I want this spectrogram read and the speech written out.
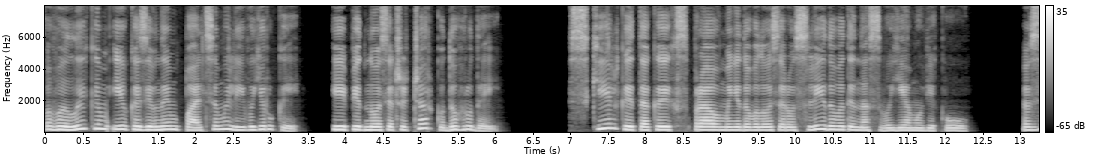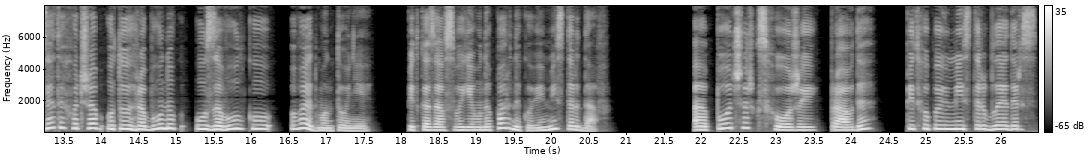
великим і вказівним пальцями лівої руки і підносячи чарку до грудей. Скільки таких справ мені довелося розслідувати на своєму віку, взяти хоча б отой грабунок у завулку в Едмонтоні, підказав своєму напарникові містер Даф. А почерк схожий, правда? підхопив містер Бледерс.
